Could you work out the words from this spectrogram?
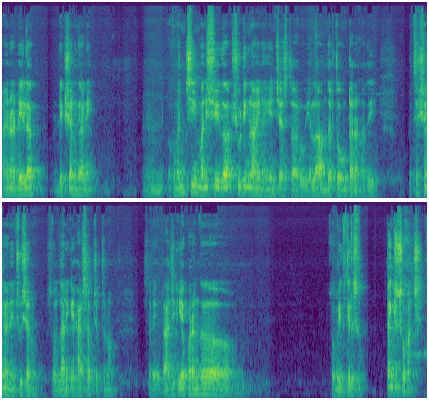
ఆయన డైలాగ్ డిక్షన్ కానీ ఒక మంచి మనిషిగా షూటింగ్లో ఆయన ఏం చేస్తారు ఎలా అందరితో ఉంటారన్నది ప్రత్యక్షంగా నేను చూశాను. సో దానికి హ్యాట్సాప్ చెప్తున్నాం. సరే రాజకీయ పరంగా సో మీకు తెలుసు. థ్యాంక్ యూ సో మచ్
